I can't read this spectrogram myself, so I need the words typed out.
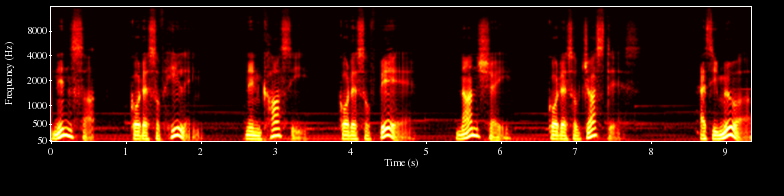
Ninsutu, goddess of healing, Ninkasi, goddess of beer, Nanshe, goddess of justice, Azimua,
